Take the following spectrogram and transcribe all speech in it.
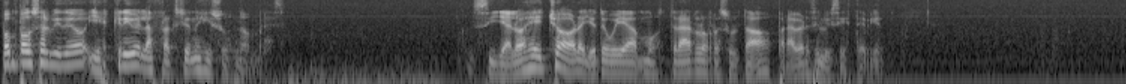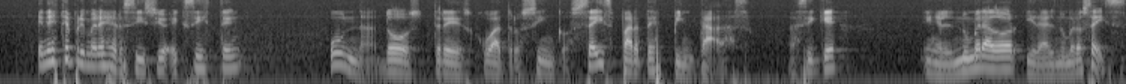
Pon pausa al video y escribe las fracciones y sus nombres si ya lo has hecho, ahora yo te voy a mostrar los resultados para ver si lo hiciste bien. En este primer ejercicio existen 1, 2, 3, 4, 5, 6 partes pintadas. Así que en el numerador irá el número 6.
